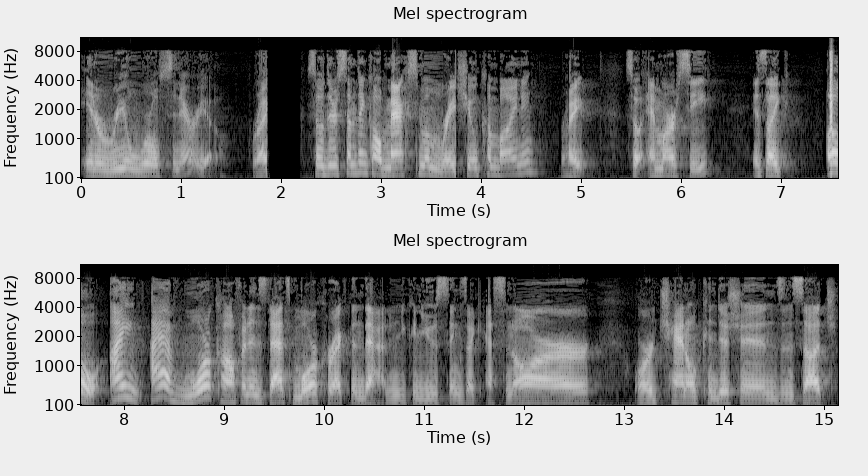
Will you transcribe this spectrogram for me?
in a real world scenario, right? So there's something called maximum ratio combining, right? So MRC. It's like, oh, I, I have more confidence that's more correct than that. And you can use things like SNR or channel conditions and such,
